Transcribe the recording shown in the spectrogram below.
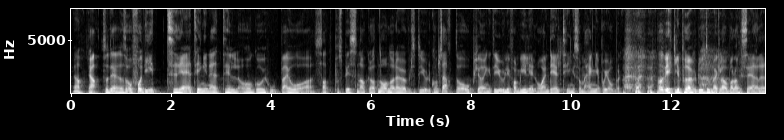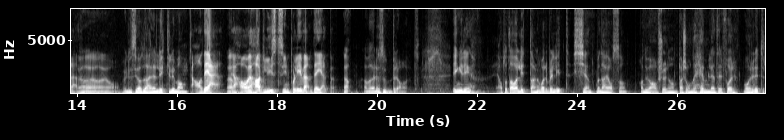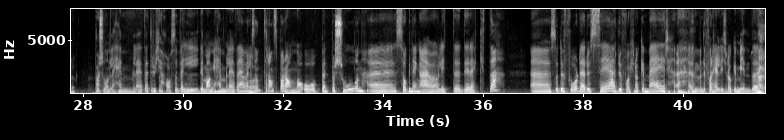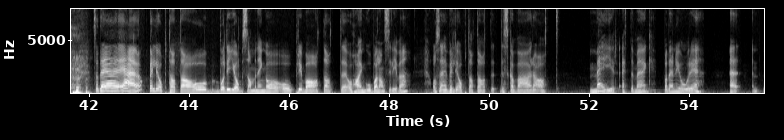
Ja. Ja, så det, altså, Å få de tre tingene til å gå i hop er jo satt på spissen akkurat nå, når det er øvelse til julekonsert og oppkjøring til jul i familien og en del ting som henger på jobben. Jeg har virkelig prøvd ut om jeg klarer å balansere det der. Ja, ja, ja. Vil du si at du er en lykkelig mann? Ja, det er jeg. Jeg har, jeg har et lyst syn på livet. Det hjelper. Ja, ja men det høres jo bra ut. Ingrid, jeg er opptatt av at lytterne våre blir litt kjent med deg også. Kan du avsløre noen personlige hemmeligheter for våre lyttere? Personlig hemmelighet. Jeg tror ikke jeg har så veldig mange hemmeligheter. Jeg er en veldig sånn transparent og åpen person. Eh, Sogninga er jo litt eh, direkte. Eh, så du får det du ser, du får ikke noe mer. Men du får heller ikke noe mindre. Så det jeg er jo veldig opptatt av, både i jobbsammenheng og, og privat, at, eh, å ha en god balanse i livet. Og så er jeg veldig opptatt av at det skal være at mer etter meg på denne jorda eh,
